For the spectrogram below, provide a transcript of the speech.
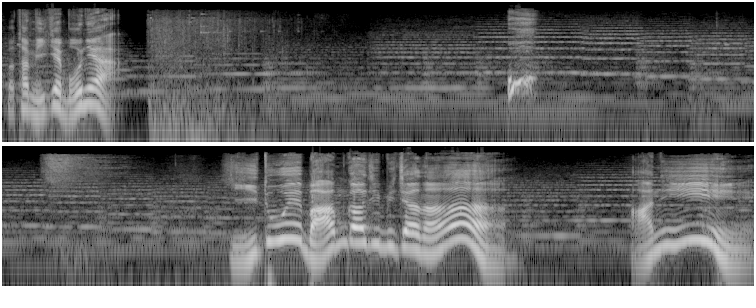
그렇다면 이게 뭐냐 이도의 마음가짐이잖아. 아니,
